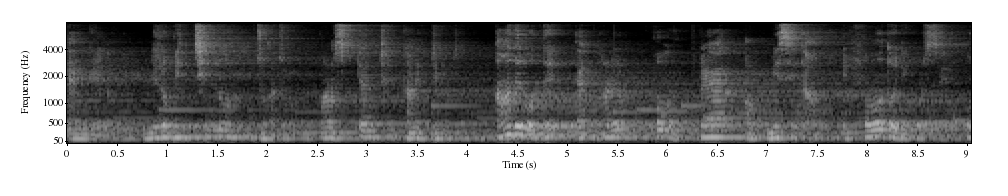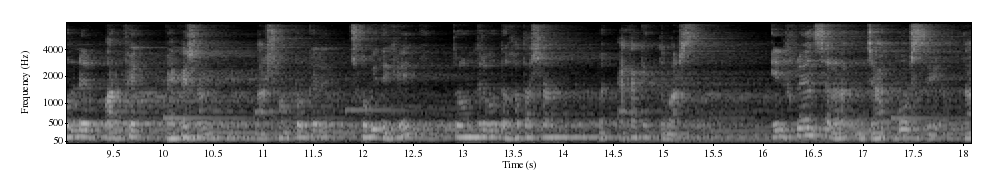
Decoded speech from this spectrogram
অ্যাঙ্গেল নিরবিচ্ছিন্ন যোগাযোগ কনস্ট্যান্ট কানেক্টিভিটি আমাদের মধ্যে এক ধরনের FOMO fear of missing out এই ফোমো তৈরি করছে অন্যের পারফেক্ট ভ্যাকেশন বা সম্পর্কের ছবি দেখে তরুণদের মধ্যে হতাশা বা একাকিত্ব বাড়ছে। ইনফ্লুয়েন্সাররা যা করছে তা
